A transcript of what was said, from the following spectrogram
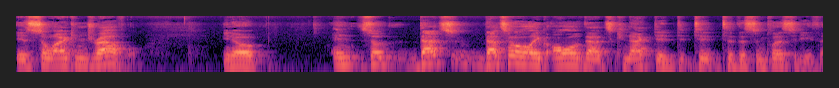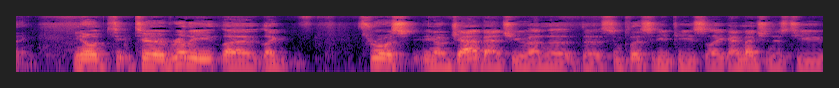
is so i can travel you know? And so that's that's how like all of that's connected to, to the simplicity thing. You know to, to really uh, like throw a you know jab at you on the the simplicity piece like i mentioned this to you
